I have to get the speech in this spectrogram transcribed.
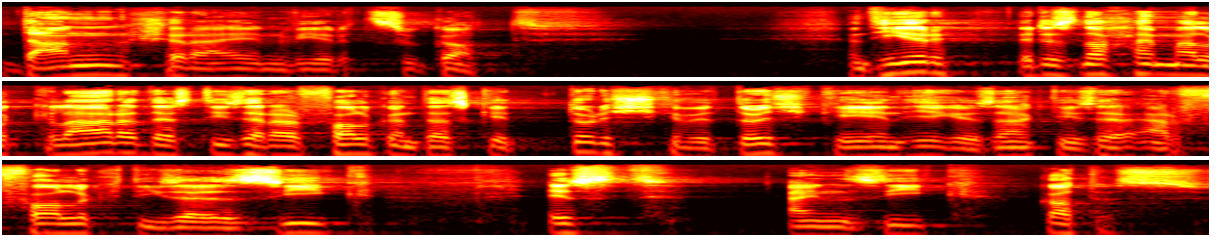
dann schreien wir zu Gott. Und hier wird es noch einmal klarer, dass dieser Erfolg, und das geht durch, wird durchgehend hier gesagt, dieser Erfolg, dieser Sieg ist ein Sieg Gottes.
